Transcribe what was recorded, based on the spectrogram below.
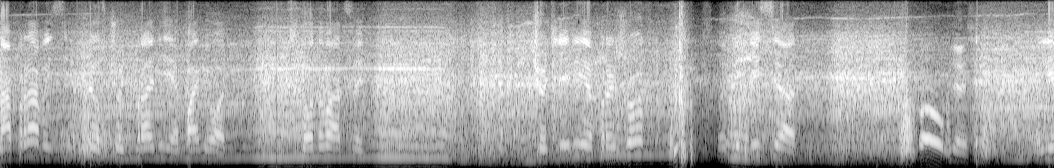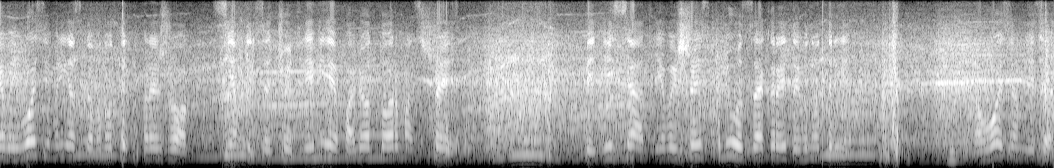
На правый 7 плюс, чуть правее полет. 120. Чуть левее прыжок. 150. блядь. Левый 8 резко, внутрь прыжок. 70 чуть левее, полет тормоз 6. 50, левый 6 плюс, закрытый внутри. 80.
